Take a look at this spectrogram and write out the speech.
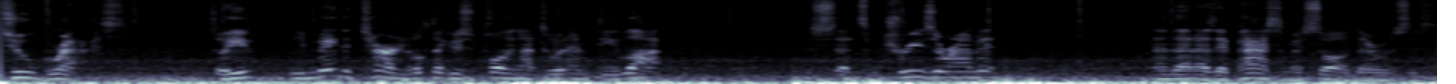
to grass. So he, he made the turn. It looked like he was pulling onto an empty lot. Just had some trees around it. And then as I passed him, I saw there was this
